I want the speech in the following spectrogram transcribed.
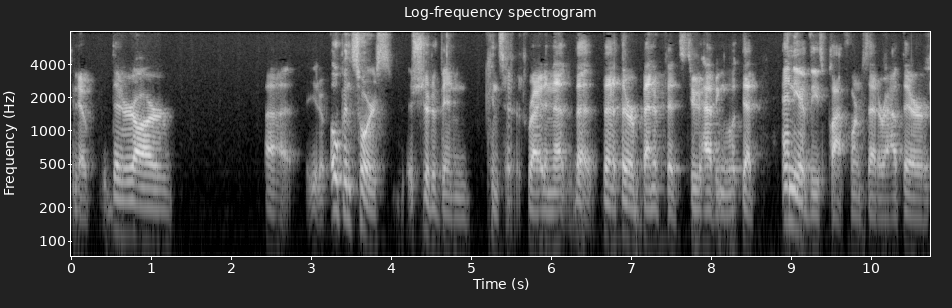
you know there are uh, you know open source should have been considered, right? And that, that that there are benefits to having looked at any of these platforms that are out there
